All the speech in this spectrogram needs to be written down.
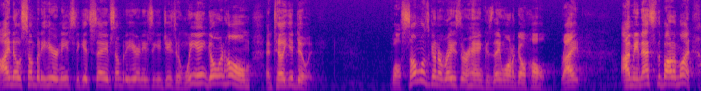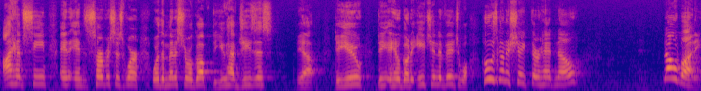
I know somebody here needs to get saved, somebody here needs to get Jesus, and we ain't going home until you do it. Well, someone's going to raise their hand because they want to go home, right? I mean, that's the bottom line. I have seen in, in services where, where the minister will go up, Do you have Jesus? Yeah. Do you? Do you? He'll go to each individual. Who's going to shake their head no? Nobody.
